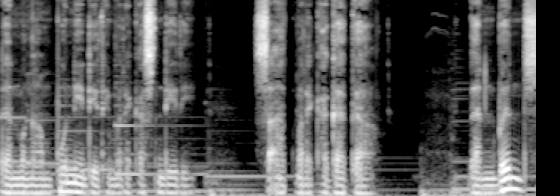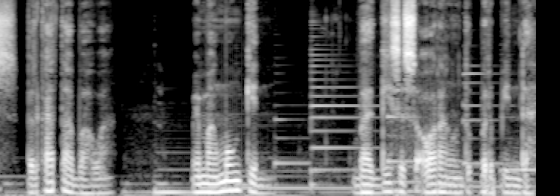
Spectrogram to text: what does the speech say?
dan mengampuni diri mereka sendiri saat mereka gagal. Dan Burns berkata bahwa memang mungkin bagi seseorang untuk berpindah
